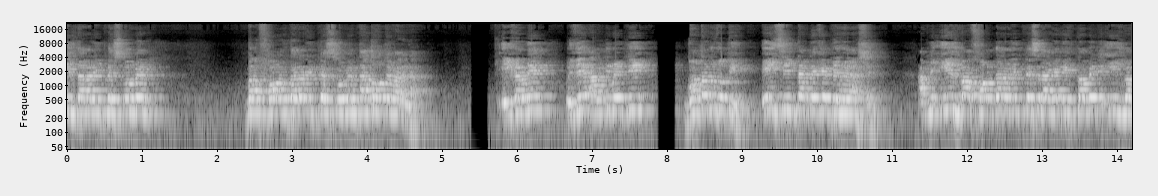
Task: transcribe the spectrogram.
ইজ দ্বারা রিপ্লেস করবেন বা ফর দ্বারা রিপ্লেস করবেন, তা তো হতে পারে না। এই কারণে ওই যে আলটিমেটলি গতানুগতিক এই চিন্তা থেকে বের হয়ে আসেন। আপনি ইজ বা ফর দ্বারা রিপ্লেসের আগে দেখতে হবে ইজ বা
